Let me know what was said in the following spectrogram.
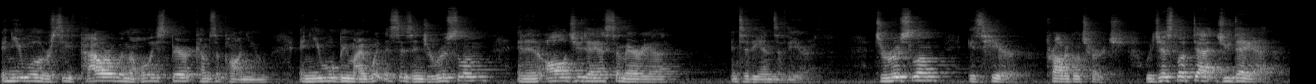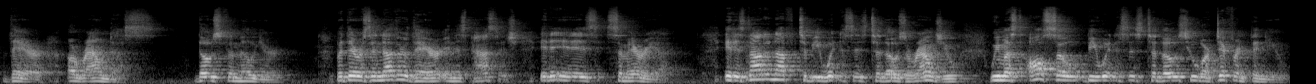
And you will receive power when the Holy Spirit comes upon you, and you will be my witnesses in Jerusalem and in all Judea, Samaria, and to the ends of the earth. Jerusalem is here, prodigal church. We just looked at Judea, there, around us, those familiar. But there is another there in this passage. It, it is Samaria. It is not enough to be witnesses to those around you. We must also be witnesses to those who are different than you.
